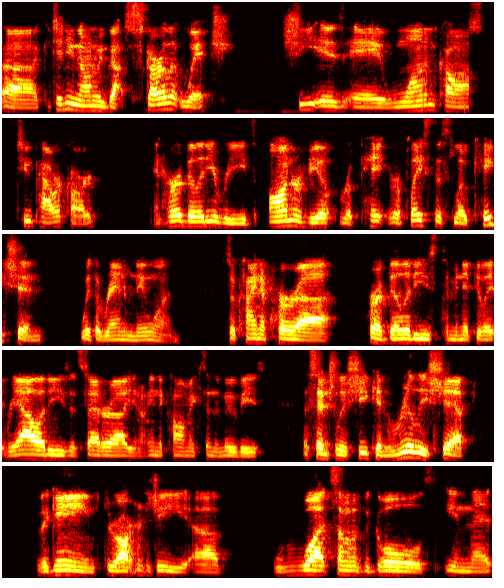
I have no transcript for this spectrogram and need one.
uh, continuing on, we've got Scarlet Witch. She is a one cost, two power card, and her ability reads on reveal repa- replace this location with a random new one. So kind of her uh, her abilities to manipulate realities, etc. You know, in the comics and the movies, essentially she can really shift the game through RNG of what some of the goals in that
